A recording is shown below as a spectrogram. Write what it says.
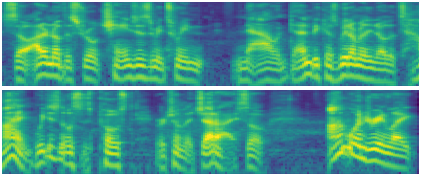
So I don't know if this rule changes in between now and then because we don't really know the time. We just know this is post Return of the Jedi. So I'm wondering, like,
